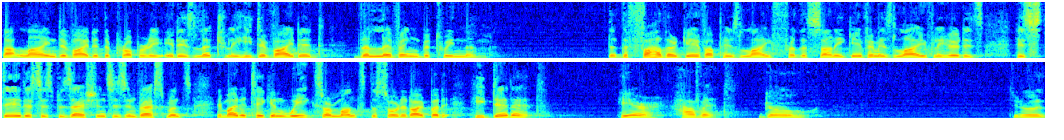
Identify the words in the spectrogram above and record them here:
that line divided the property. It is literally, he divided the living between them. That the father gave up his life for the son. He gave him his livelihood, his, his status, his possessions, his investments. It might have taken weeks or months to sort it out, but he did it. Here, have it, go. Do you know,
